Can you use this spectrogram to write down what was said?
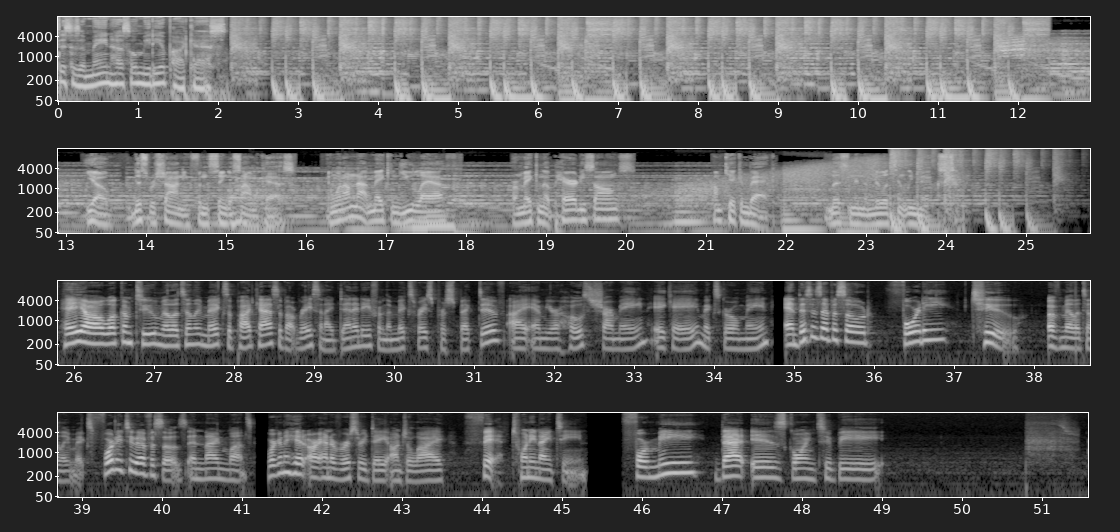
This is a ManeHustle Media podcast. Yo, this Rashani from the single simulcast. And when I'm not making you laugh or making up parody songs, I'm kicking back, listening to Militantly Mixed. Hey y'all, welcome to Militantly Mixed, a podcast about race and identity from the mixed race perspective. I am your host, Sharmane, aka Mixed Girl Mane, and this is episode 42 of Militantly Mixed. 42 episodes in nine months. We're gonna hit our anniversary date on July 5th, 2019. For me, that is going to be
